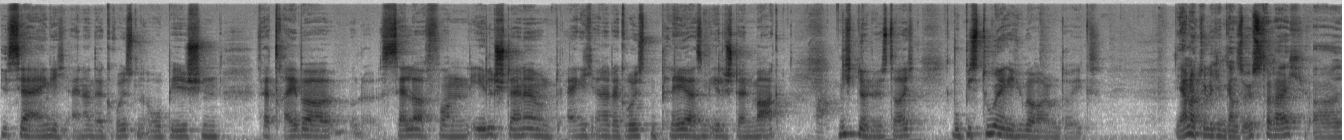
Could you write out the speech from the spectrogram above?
ist ja eigentlich einer der größten europäischen Vertreiber oder Seller von Edelsteinen und eigentlich einer der größten Players im Edelsteinmarkt. Nicht nur in Österreich. Wo bist du eigentlich überall unterwegs? Ja, natürlich in ganz Österreich. Äh,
